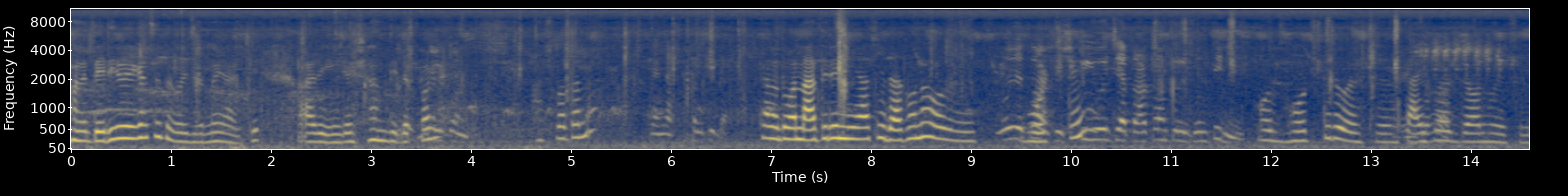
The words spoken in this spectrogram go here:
মানে দেরি হয়ে গেছে, তো ওই জন্যই আর কি। আর ইঞ্জেকশন দিলে পর। হাসপাতালে? কেন তোমার নাতিরে নিয়ে আসি? দেখো না ওর ভর্তি। ওর ভর্তি রয়েছে টাইফয়েড জ্বর হয়েছিল।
